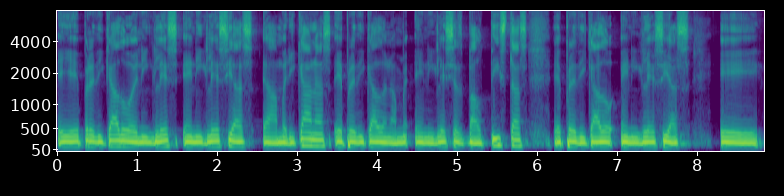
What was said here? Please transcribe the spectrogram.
he predicado en, inglés, en iglesias americanas, he predicado en, iglesias bautistas, he predicado en iglesias eh,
